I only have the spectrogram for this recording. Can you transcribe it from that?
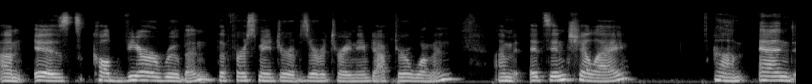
um, is called Vera Rubin, the first major observatory named after a woman. Um, it's in Chile. Um, and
